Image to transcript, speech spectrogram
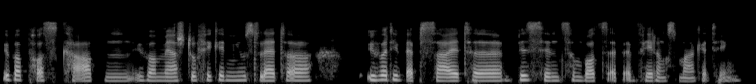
über Postkarten, über mehrstufige Newsletter über die Webseite bis hin zum WhatsApp-Empfehlungsmarketing.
